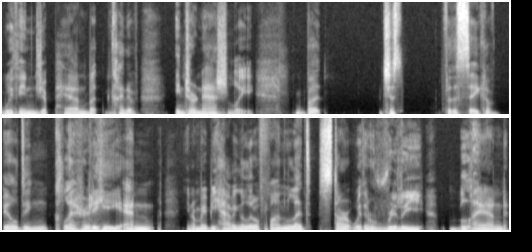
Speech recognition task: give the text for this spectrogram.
within Japan, but kind of internationally. But just for the sake of building clarity and you know maybe having a little fun let's start with a really bland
